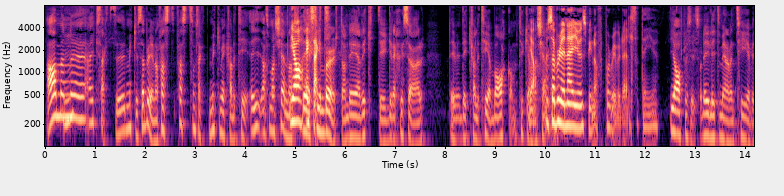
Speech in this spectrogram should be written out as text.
Ja men Mm. eh, exakt, Eh, mycket Sabrina fast, fast som sagt mycket mer kvalitet. I- Alltså man känner att Ja, det är exakt. Tim Burton, det är en riktig regissör. Det är, det är kvalitet bakom tycker jag Ja, man känner. men Sabrina är ju en spin-off på Riverdale så det är ju Ja precis, och det är lite mer av en tv.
